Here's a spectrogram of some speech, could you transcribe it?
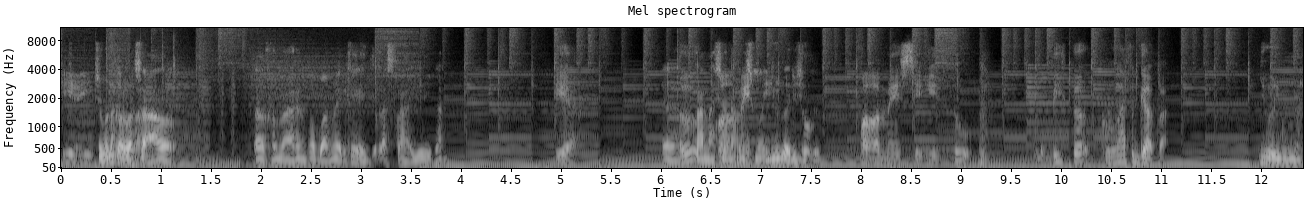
Iya, iya. Cuman kalau soal eh, kemarin Copa America ya jelas lah gitu kan. Iya. Eh, Lalu kalau nasionalisme juga di itu- situ. kalau Messi itu lebih ke keluarga pak Iya iya, bener.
